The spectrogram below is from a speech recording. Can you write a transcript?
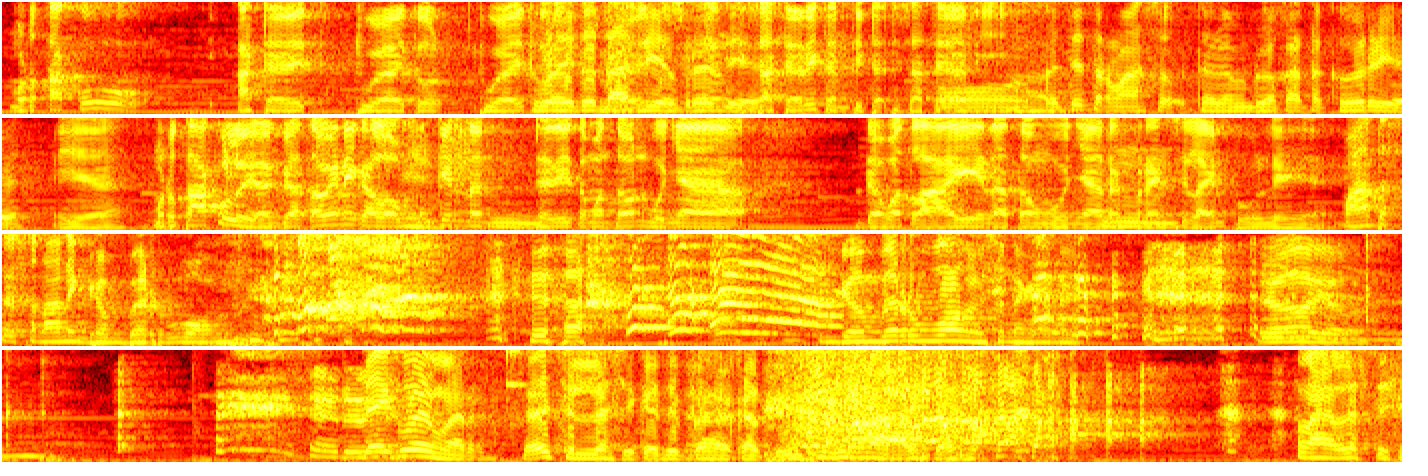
menurut aku ada itu- dua itu dua itu Dua itu tadi ya berarti ya? disadari dan tidak disadari Oh, berarti termasuk dalam dua kategori ya. iya menurut aku loh ya nggak tahu ini kalau mungkin dari teman-teman punya pendapat lain atau punya referensi lain boleh ya Pantes wis senane gambar wong. gambar wong senengane. Yo yo. Nek gue mar, saya jelas sih gak bakat sih. Males. Males sih.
